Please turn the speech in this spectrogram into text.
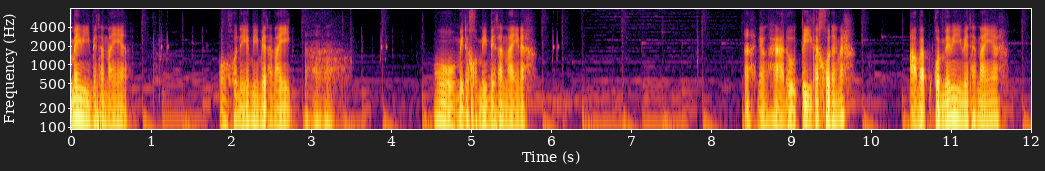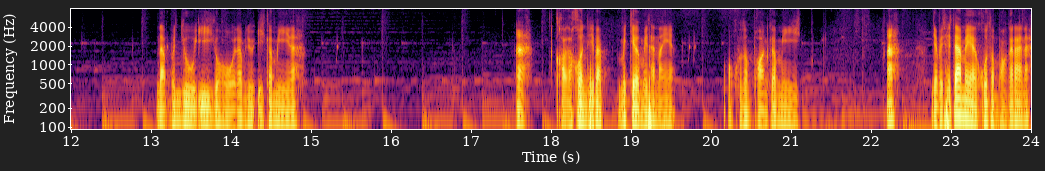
ไม่มีเมทาไนท์อะ โอ้คนนี้ก็มีเมทไนท์อีกโอ้มีแต่คนมีเมทไนท์นะอะเดี๋ยวหาดูตีสักคนหนึงนะเอาแบบคนไม่มีเมทไนท์อะ W E ก็โห W E ก็มีนะอะขอสักคนที่แบบไม่เจอเมทไนท์อะโอ้คุณสมพรก็มีอีกอะอย่าไปใช้แต้มเมกับคุณสมพรก็ได้นะ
